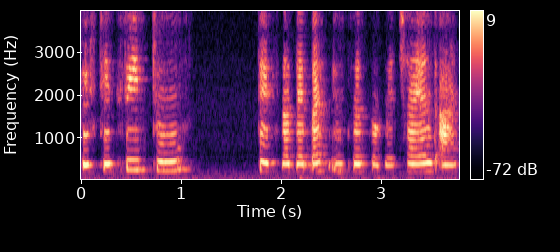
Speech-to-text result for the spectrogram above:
53.2 states that the best interests of the child are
